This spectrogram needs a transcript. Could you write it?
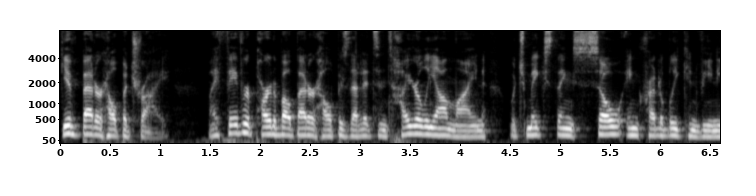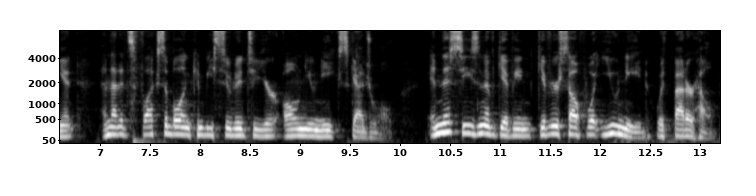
give BetterHelp a try. My favorite part about BetterHelp is that it's entirely online, which makes things so incredibly convenient, and that it's flexible and can be suited to your own unique schedule. In this season of giving, give yourself what you need with BetterHelp.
